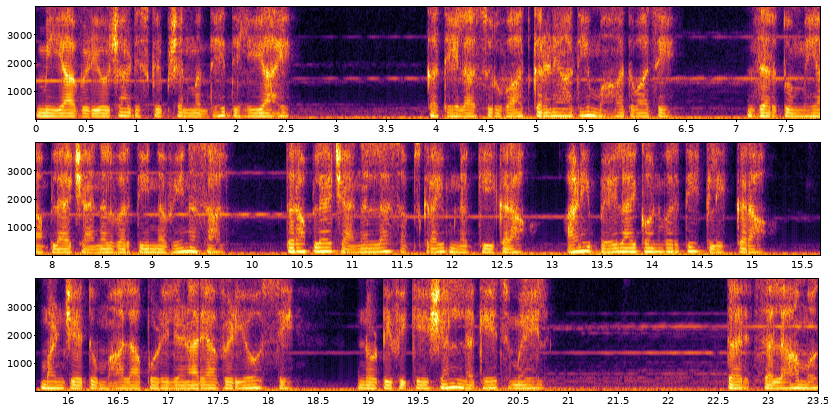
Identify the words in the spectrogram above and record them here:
मी या व्हिडिओच्या डिस्क्रिप्शनमध्ये दिली आहे. कथेला सुरुवात करण्याआधी महत्त्वाचे जर तुम्ही आपल्या चॅनलवरती नवीन असाल तर आपल्या चॅनलला सबस्क्राईब नक्की करा आणि बेल आयकॉनवरती क्लिक करा म्हणजे तुम्हाला पुढील येणाऱ्या व्हिडिओजचे नोटिफिकेशन लगेच मिळेल. तर चला मग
